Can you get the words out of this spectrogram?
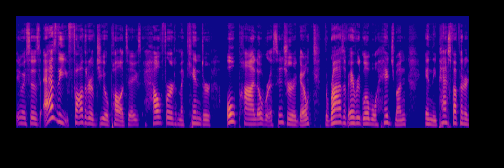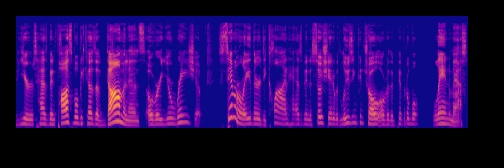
anyway says as the father of geopolitics, Halford Mackinder opined over a century ago, the rise of every global hegemon in the past 500 years has been possible because of dominance over Eurasia. Similarly, their decline has been associated with losing control over the pivotal landmass.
